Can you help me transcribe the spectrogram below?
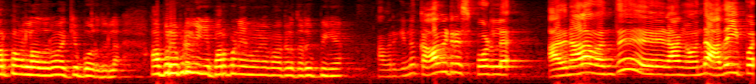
பார்ப்பன இல்லாதவரும் வைக்க போகிறதில்ல அப்புறம் எப்படி நீங்கள் பார்ப்பனமயமாக்கலை தடுப்பீங்க? அவருக்கு இன்னும் காவி ட்ரெஸ் போடல. அதனால வந்து நாங்கள் வந்து அதை இப்போ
